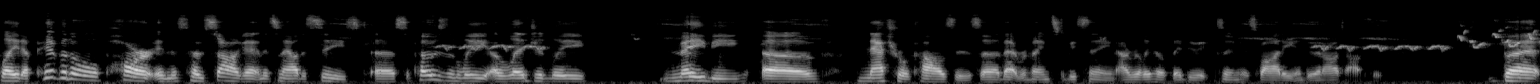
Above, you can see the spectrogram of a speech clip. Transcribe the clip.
played a pivotal part in this whole saga and is now deceased, uh, supposedly, allegedly, maybe of natural causes. Uh, that remains to be seen. I really hope they do exhume his body and do an autopsy. But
